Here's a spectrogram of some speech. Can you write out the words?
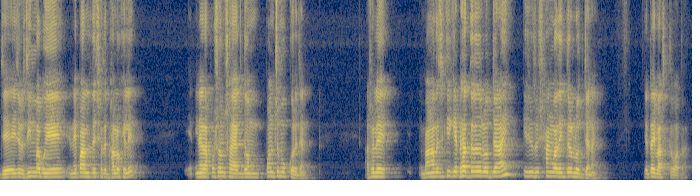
যে এই যে জিম্বাবুয়ে নেপালদের সাথে ভালো খেলে এনারা প্রশংসা একদম পঞ্চমুখ করে দেন। আসলে বাংলাদেশের ক্রিকেটারদেরও লজ্জা নাই, কিছু কিছু সাংবাদিকদেরও লজ্জা নাই। এটাই বাস্তবতা।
